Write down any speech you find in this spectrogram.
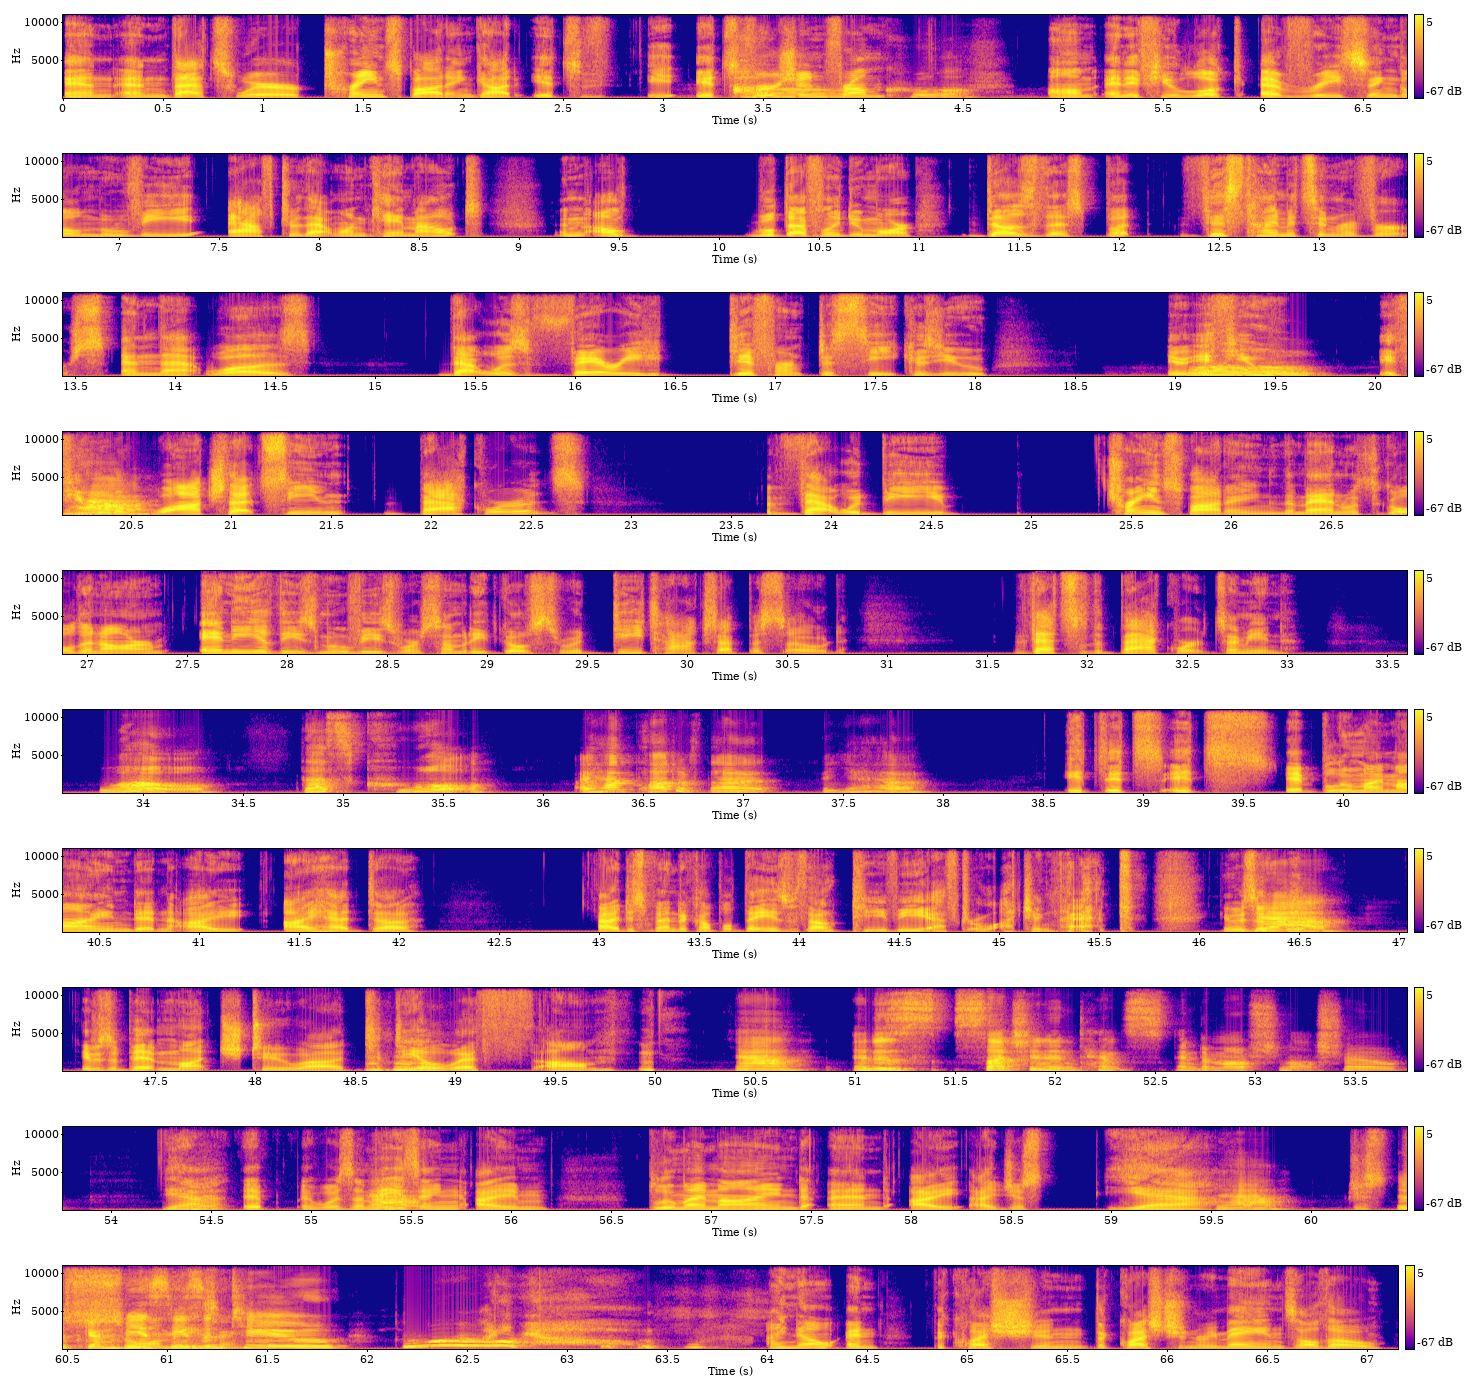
and and that's where Train Spotting got its its version Oh, from. cool. Um, and if you look, every single movie after that one came out, and I'll we'll definitely do more, does this, but this time it's in reverse, and that was that was very different to see because you i- if you if you were to watch that scene backwards, that would be Train Spotting, The Man with the Golden Arm, any of these movies where somebody goes through a detox episode. That's the backwards. I mean, Whoa. That's cool. I hadn't thought of that. But yeah. it's it's it's it blew my mind, and I I had to I had to spend a couple days without TV after watching that. It was a bit it was a bit much to uh, to hmm deal with. Um, Yeah. It is such an intense and emotional show. Yeah, But it it was yeah. amazing. I'm blew my mind, and I I just yeah, Yeah. just There's gonna be so a season amazing. two. I know, I know, and the question the question remains. Although,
